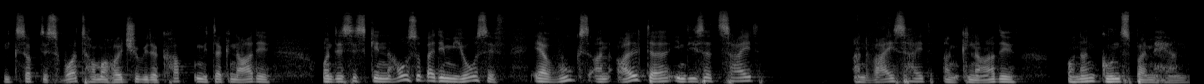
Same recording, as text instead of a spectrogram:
Wie gesagt, das Wort haben wir heute schon wieder gehabt mit der Gnade. Und es ist genauso bei dem Josef. Er wuchs an Alter in dieser Zeit, an Weisheit, an Gnade und an Gunst beim Herrn.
